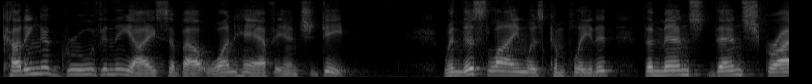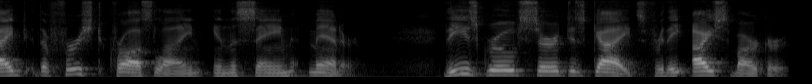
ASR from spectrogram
cutting a groove in the ice about one half inch deep. When this line was completed, the men then scribed the first cross line in the same manner. These grooves served as guides for the ice marker,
